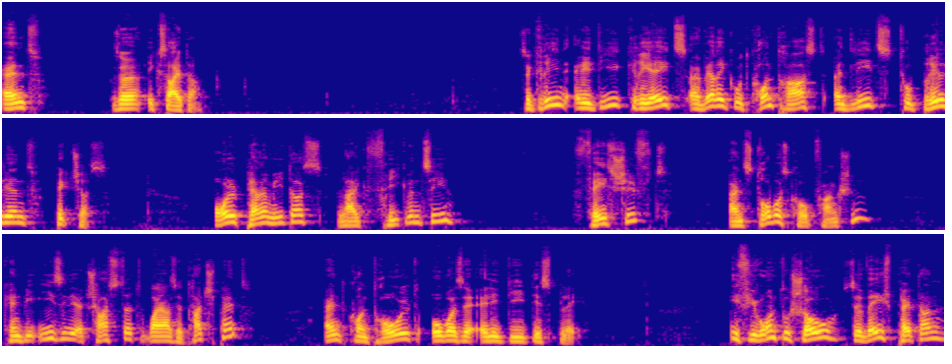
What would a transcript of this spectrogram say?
and the exciter. The green LED creates a very good contrast and leads to brilliant pictures. All parameters like frequency, phase shift and stroboscope function can be easily adjusted via the touchpad and controlled over the LED display. If you want to show the wave pattern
